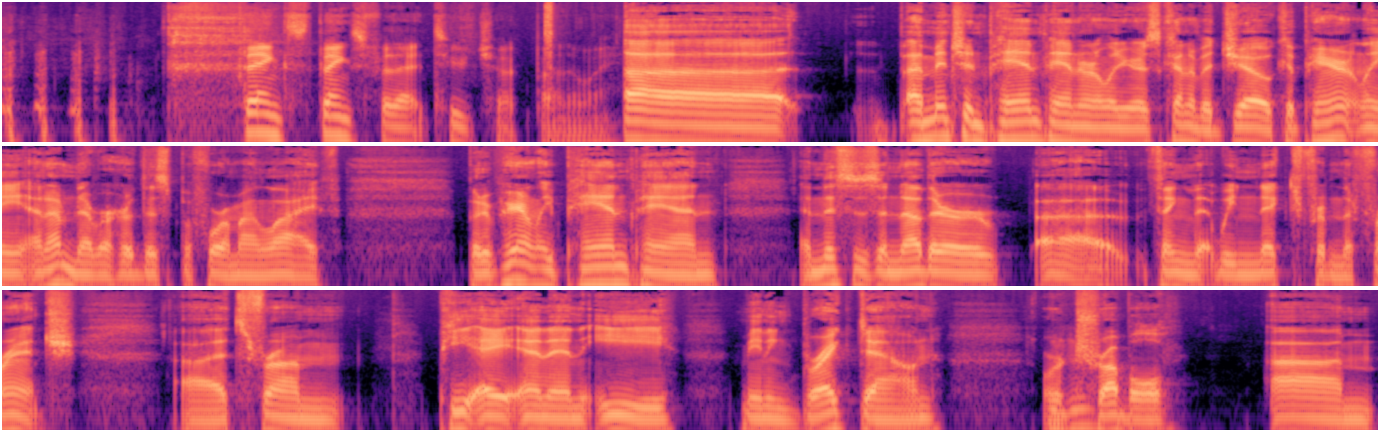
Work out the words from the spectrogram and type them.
thanks, thanks for that too, Chuck. By the way, Uh, I mentioned Pan Pan earlier as kind of a joke. Apparently, and I've never heard this before in my life, but apparently Pan Pan, and this is another uh, thing that we nicked from the French. Uh, it's from P A N N E, meaning breakdown or trouble. Um,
